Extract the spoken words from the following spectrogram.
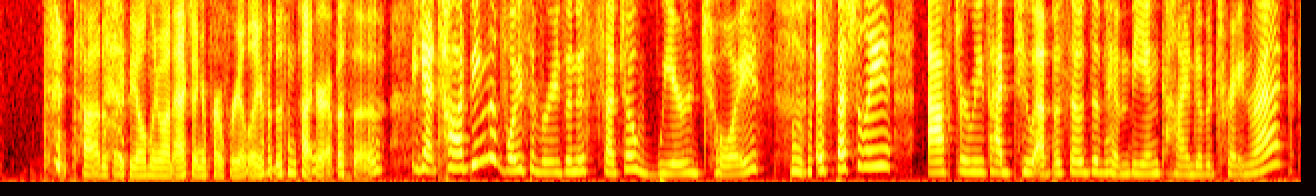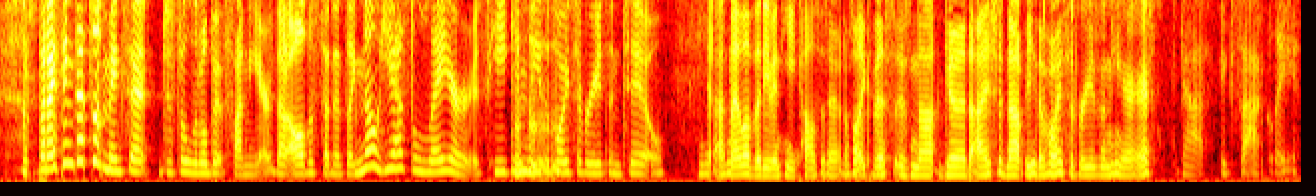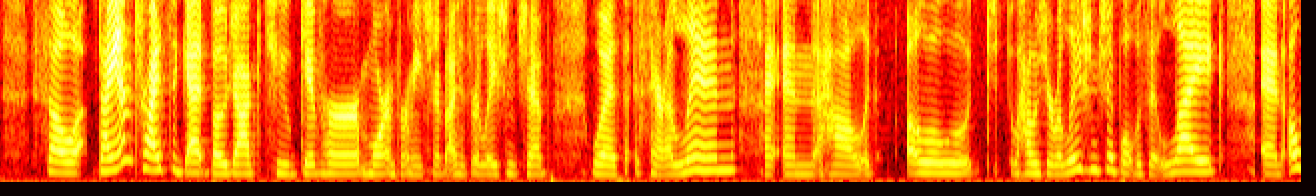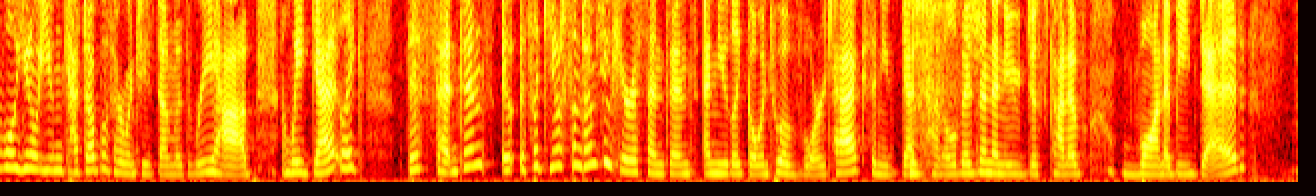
Todd is like the only one acting appropriately for this entire episode. Yeah, Todd being the voice of reason is such a weird choice, especially after we've had two episodes of him being kind of a train wreck. But I think that's what makes it just a little bit funnier that all of a sudden it's like, no, he has layers. He can be the mm-hmm. voice of reason too. Yeah, and I love that even he calls it out of like, "This is not good. I should not be the voice of reason here." Yeah, exactly. So Diane tries to get Bojack to give her more information about his relationship with Sarah Lynn and how, like, oh, how was your relationship? What was it like? And oh, well, you know, what you can catch up with her when she's done with rehab. And we get like this sentence. It, it's like, you know, sometimes you hear a sentence and you like go into a vortex and you get tunnel vision and you just kind of want to be dead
